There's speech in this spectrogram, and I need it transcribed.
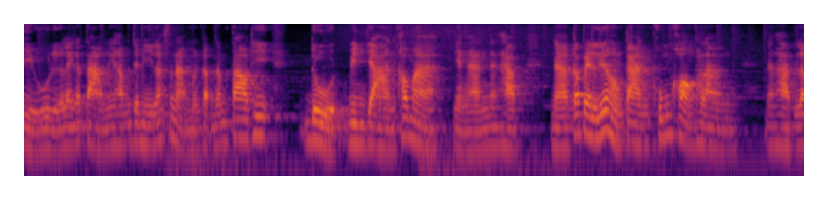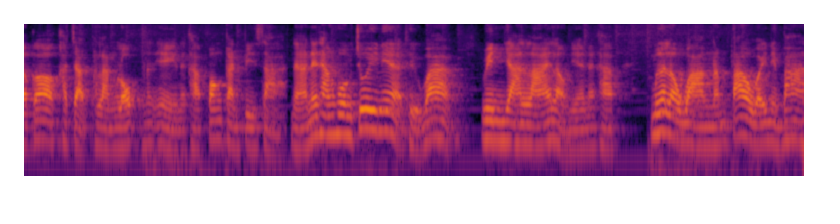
อิ๋วหรืออะไรก็ตามนี่ครับมันจะมีลักษณะเหมือนกับน้ำเต้าที่ดูดวิญญาณเข้ามาอย่างนั้นนะครับนะก็เป็นเรื่องของการคุ้มครองพลังนะครับแล้วก็ขจัดพลังลบนั่นเองนะครับป้องกันปีศาจนะในทางฮวงจุ้ยเนี่ยถือว่าวิญญาณร้ายเหล่านี้นะครับ เมื่อเราวางน้ำเต้าไว้ในบ้าน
